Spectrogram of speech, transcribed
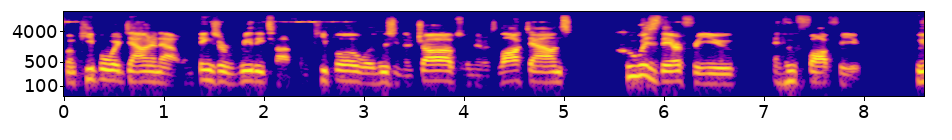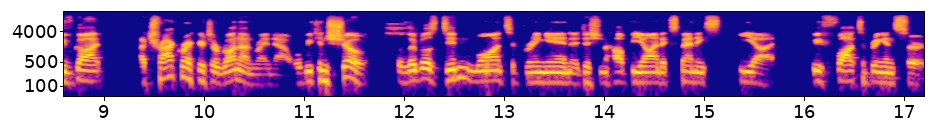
when people were down and out, when things are really tough, when people were losing their jobs, when there was lockdowns, who was there for you and who fought for you? We've got a track record to run on right now where we can show the Liberals didn't want to bring in additional help beyond expanding EI. We fought to bring in CERB.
